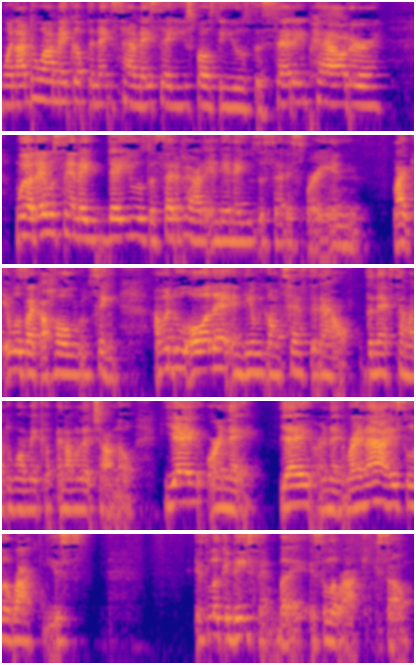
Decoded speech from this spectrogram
When I do my makeup the next time, they say you're supposed to use the setting powder. Well, they were saying they, they use the setting powder and then they use the setting spray. And, like, it was like a whole routine. I'm going to do all that and then we're going to test it out the next time I do my makeup. And I'm going to let y'all know yay or nay. Yay or nay. Right now, it's a little rocky. It's, it's looking decent, but it's a little rocky. So,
